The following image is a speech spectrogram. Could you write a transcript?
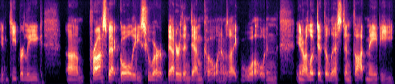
in keeper league um, prospect goalies who are better than Demko. And I was like, whoa. And, you know, I looked at the list and thought maybe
